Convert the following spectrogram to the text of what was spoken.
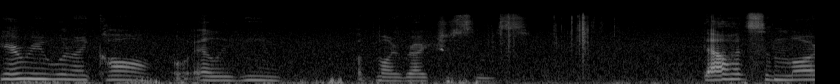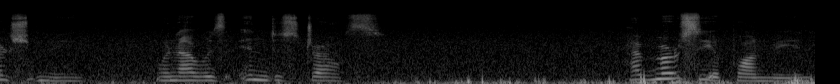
Hear me when I call, O Elohim of my righteousness. Thou hast enlarged me when I was in distress. Have mercy upon me and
